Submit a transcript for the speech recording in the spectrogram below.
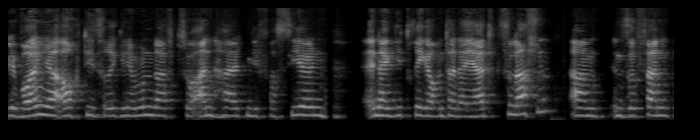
wir wollen ja auch diese Region dazu anhalten, die fossilen Energieträger unter der Erde zu lassen. Ähm, insofern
